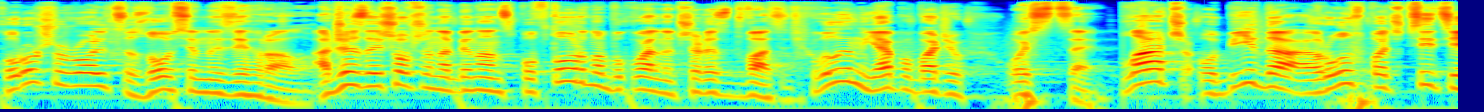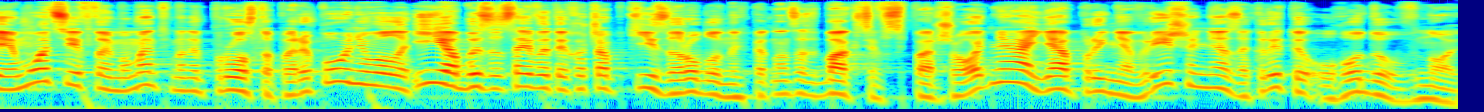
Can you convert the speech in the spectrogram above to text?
хорошу роль це зовсім не зіграло. Адже зайшовши на Binance повторно, буквально через 20 хвилин, я побачив ось це: плач, обіда, розпач. Всі ці емоції в той момент мене просто переповнювали. І аби засейвити хоча б ті зароблених 15 баксів з першого дня, я прийняв рішення закрити угоду в ноль.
